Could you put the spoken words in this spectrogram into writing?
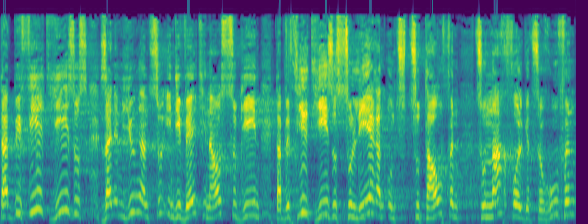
Da befiehlt Jesus seinen Jüngern zu, in die Welt hinauszugehen. Da befiehlt Jesus zu lehren und zu taufen, zur Nachfolge zu rufen.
